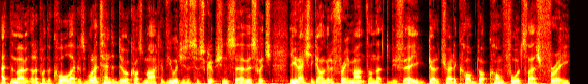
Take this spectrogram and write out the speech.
at the moment that I put the call out. Because what I tend to do across MarketView, which is a subscription service, which you can actually go and get a free month on that, to be fair. You go to tradercobb.com forward slash free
